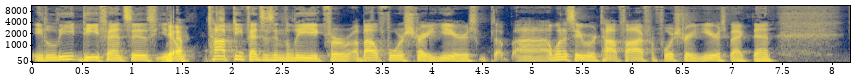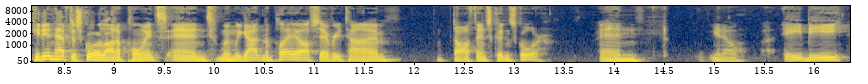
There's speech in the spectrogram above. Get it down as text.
elite defenses, you Yeah. know, top defenses in the league for about four straight years. Uh, I want to say we were top five for four straight years back then. He didn't have to score a lot of points, and when we got in the playoffs every time, the offense couldn't score. And you know, AB,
